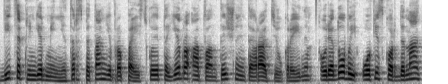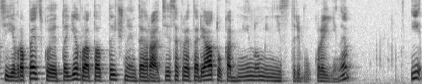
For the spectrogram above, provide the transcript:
віце-прем'єр-міністр з питань європейської та євроатлантичної інтеграції України, урядовий офіс координації європейської та євроатлантичної інтеграції секретаріату Кабміну міністрів України і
